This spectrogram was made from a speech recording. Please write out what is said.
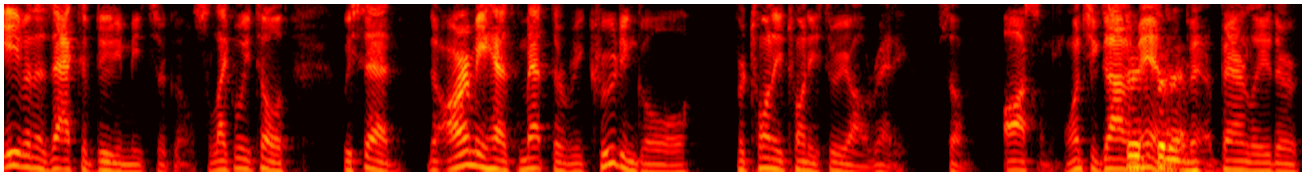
even as active duty meets their goals. So, like we told, we said the Army has met the recruiting goal for 2023 already. So awesome. Once you got them Good in, them. apparently they're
